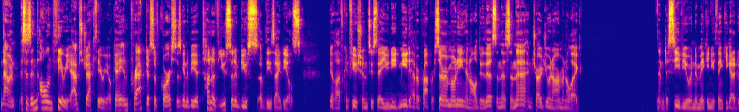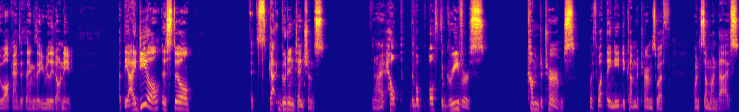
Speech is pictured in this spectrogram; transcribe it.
Now, this is in, all in theory, abstract theory, okay? In practice, of course, there's going to be a ton of use and abuse of these ideals. You'll have Confucians who say you need me to have a proper ceremony, and I'll do this and this and that, and charge you an arm and a leg. And deceive you into making you think you got to do all kinds of things that you really don't need. But the ideal is still, it's got good intentions. All right, help the, both the grievers come to terms with what they need to come to terms with when someone dies.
